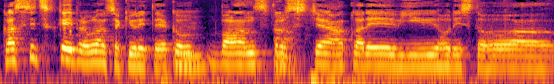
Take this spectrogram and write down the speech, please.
klasický problém security, jako mm. balans prostě ano. náklady, výhody z toho a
